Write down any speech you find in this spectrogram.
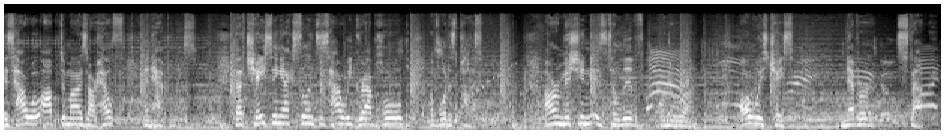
is how we'll optimize our health and happiness. That chasing excellence is how we grab hold of what is possible. Our mission is to live on the run, always chasing, never stopping.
